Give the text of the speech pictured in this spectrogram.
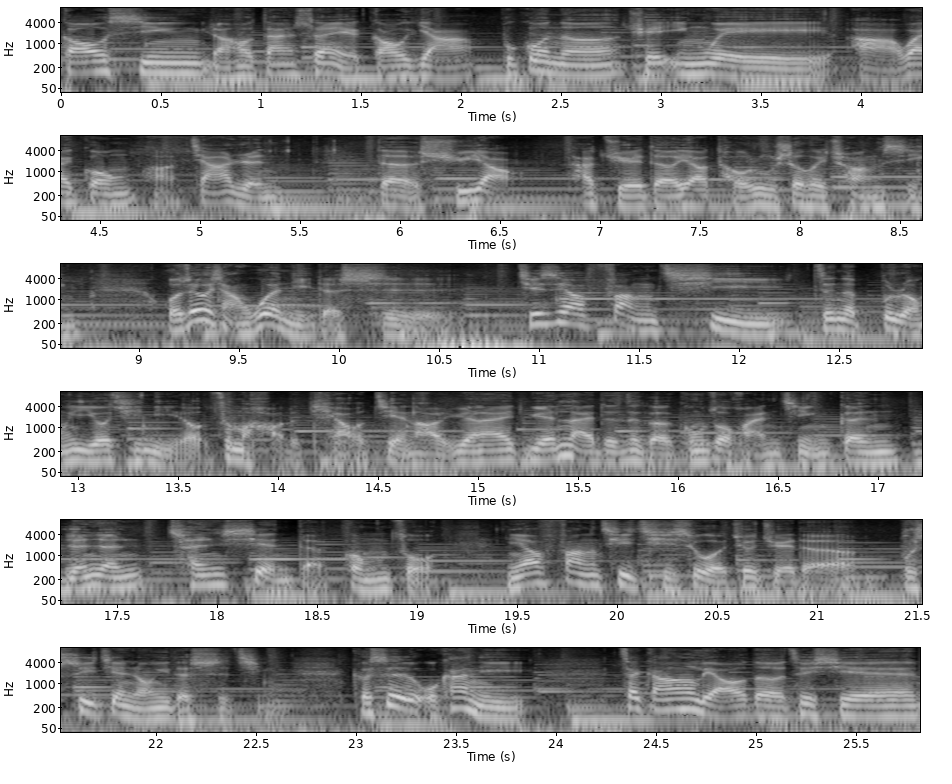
高薪，然后当然虽然也高压，不过呢，却因为啊外公啊家人的需要，他觉得要投入社会创新。我最后想问你的是，其实要放弃真的不容易，尤其你有这么好的条件啊，原来原来的这个工作环境跟人人称羡的工作，你要放弃，其实我就觉得不是一件容易的事情。可是我看你在刚刚聊的这些，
